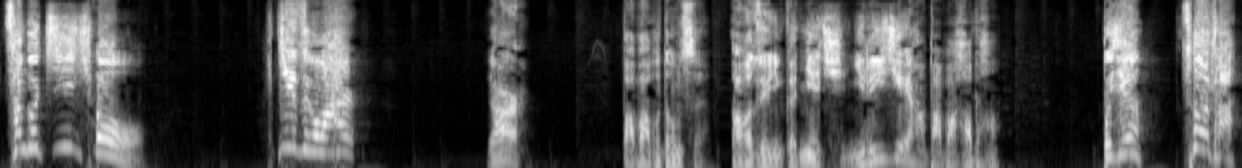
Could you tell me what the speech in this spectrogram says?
唱过几曲。你这个娃儿，幺儿，爸爸不懂事，爸爸最近更年期，你理解一下爸爸好不好？不行，撤他，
